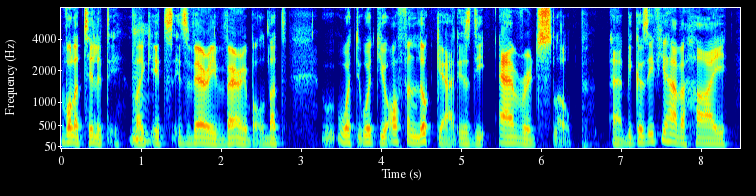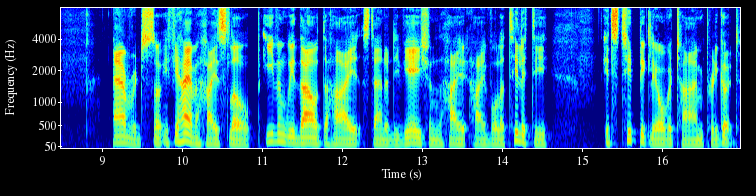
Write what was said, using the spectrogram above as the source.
volatility like Mm. it's it's very variable but what what you often look at is the average slope uh, because if you have a high average so if you have a high slope even without the high standard deviation high high volatility it's typically over time pretty good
